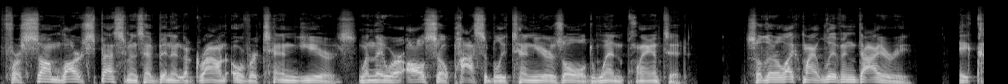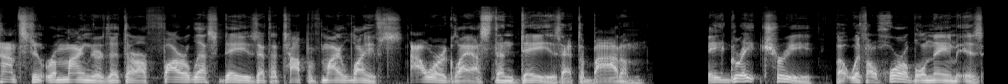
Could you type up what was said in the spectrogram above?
For some, large specimens have been in the ground over 10 years, when they were also possibly 10 years old when planted. So they're like my living diary, a constant reminder that there are far less days at the top of my life's hourglass than days at the bottom. A great tree, but with a horrible name, is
